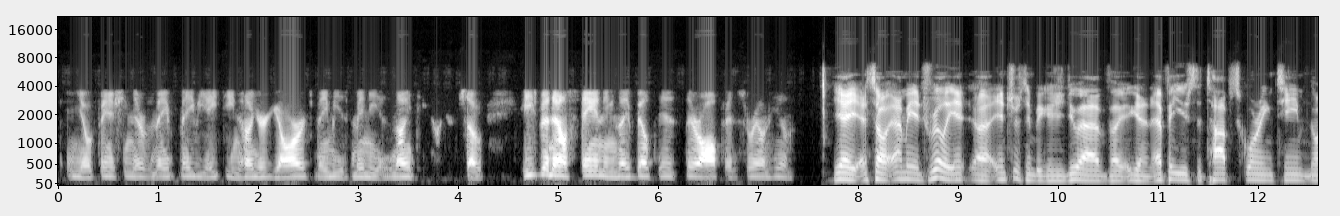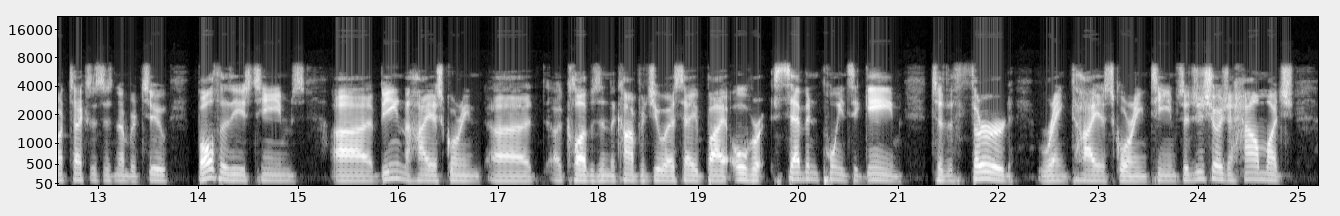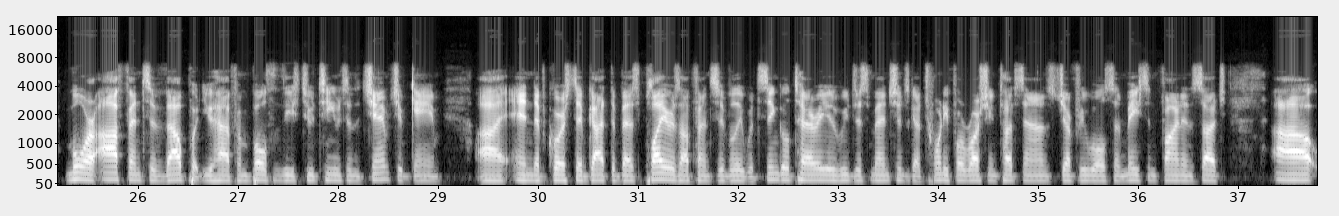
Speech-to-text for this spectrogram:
you know, finishing there with maybe 1,800 yards, maybe as many as 1,900. So he's been outstanding. They built his, their offense around him. Yeah, so I mean, it's really uh, interesting because you do have uh, again FAU's the top scoring team. North Texas is number two. Both of these teams uh, being the highest scoring uh, uh, clubs in the Conference USA by over seven points a game to the third ranked highest scoring team. So it just shows you how much more offensive output you have from both of these two teams in the championship game. Uh, and of course, they've got the best players offensively with Singletary, as we just mentioned. He's got 24 rushing touchdowns, Jeffrey Wilson, Mason Fine, and such. Uh,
